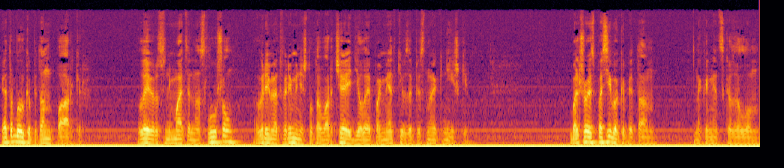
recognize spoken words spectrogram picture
Это был капитан Паркер. Леверс внимательно слушал, время от времени что-то ворча и делая пометки в записной книжке. «Большое спасибо, капитан», — наконец сказал он.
